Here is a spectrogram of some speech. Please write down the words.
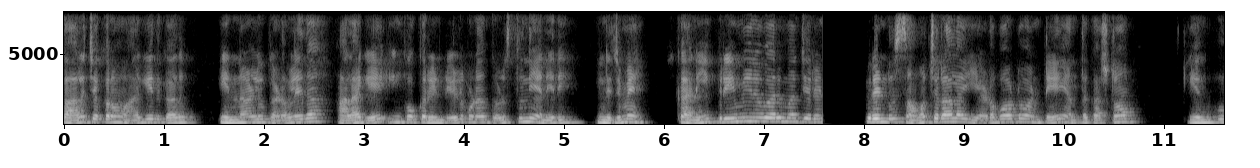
కాలచక్రం ఆగేది కాదు. ఇన్నాళ్ళు గడవలేదా? అలాగే ఇంకొక రెండేళ్ళు కూడా గడుస్తుంది అనేది నిజమే. కానీ ప్రియమైన వారి మధ్య రెండు సంవత్సరాల ఎడబాటు అంటే ఎంత కష్టం? ఎందుకు?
